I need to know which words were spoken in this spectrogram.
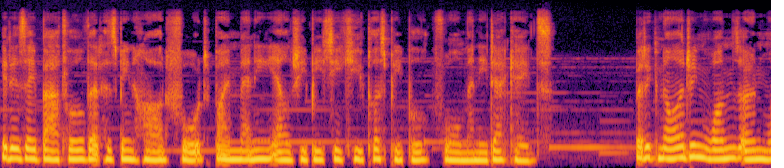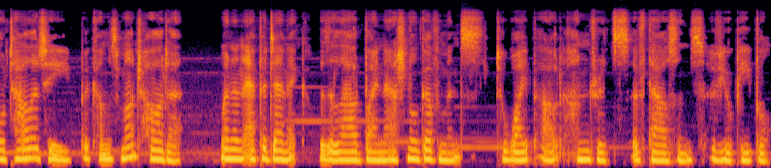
It is a battle that has been hard fought by many LGBTQ plus people for many decades. But acknowledging one's own mortality becomes much harder when an epidemic was allowed by national governments to wipe out hundreds of thousands of your people.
